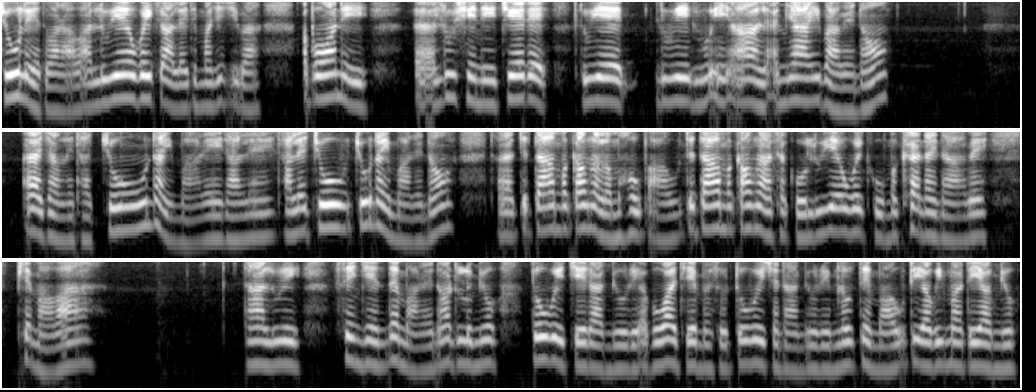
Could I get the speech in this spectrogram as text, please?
ကျိုးလေသွားတာပါလူရဲ့ weight ကလည်းဒီမှာကြည့်ကြည့်ပါအပေါ်ကနေအလူရှင်တွေကျဲတဲ့လူရဲ့လူရဲ့လူအင်အားကလည်းအများကြီးပါပဲเนาะအဲ့ဒါကြောင့်လည်းဒါကျိုးနိုင်ပါတယ်ဒါလည်းဒါလည်းကျိုးကျိုးနိုင်ပါတယ်เนาะဒါတသားမကောင်းတာလည်းမဟုတ်ပါဘူးတသားမကောင်းတာထက်ကိုလူရဲ့ဝိတ်ကိုမခတ်နိုင်တာပဲဖြစ်မှာပါ ဒါလူတွေစင်ကျင်သင့်ပါတယ်နော်ဒီလိုမျိုးတိုးဝေကျဲတာမျိုးတွေအဘဝကျဲမယ်ဆိုတိုးဝေကျတာမျိုးတွေမလုပ်သင့်ပါဘူးတယောက်ပြီးမှတယောက်မျိုး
